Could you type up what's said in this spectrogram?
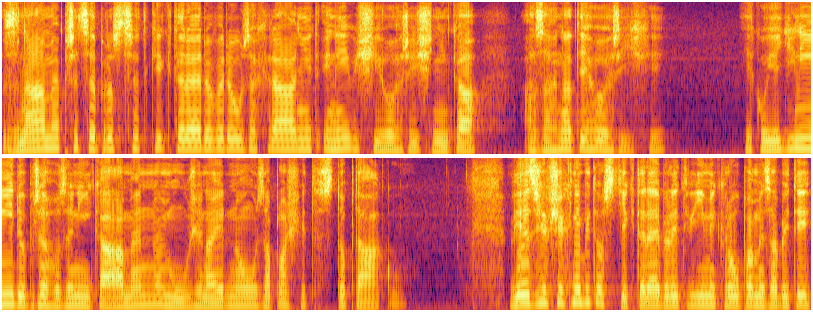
známe přece prostředky, které dovedou zachránit i nejvyššího hříšníka a zahnat jeho hříchy. Jako jediný dobře hozený kámen může najednou zaplašit sto ptáků. Věz, že všechny bytosti, které byly tvými kroupami zabity,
